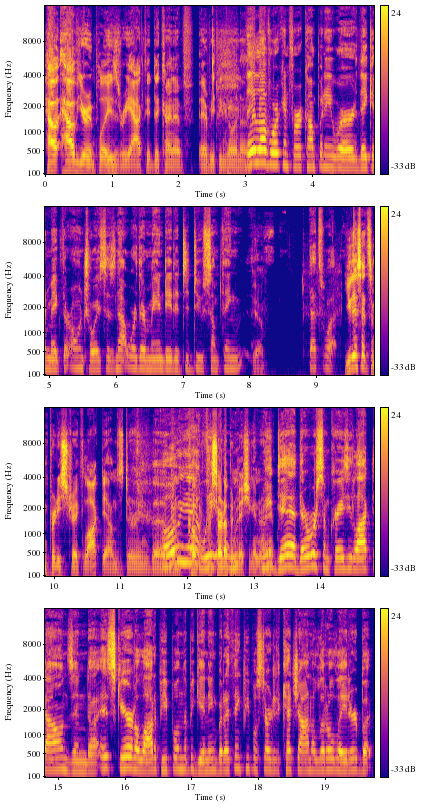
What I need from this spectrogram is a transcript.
How, how have your employees reacted to kind of everything going on? They love working for a company where they can make their own choices, not where they're mandated to do something. Yeah That's what. You guys had some pretty strict lockdowns during the oh, yeah. COVID we, started up in Michigan, right? We did. There were some crazy lockdowns, and uh, it scared a lot of people in the beginning. But I think people started to catch on a little later. But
